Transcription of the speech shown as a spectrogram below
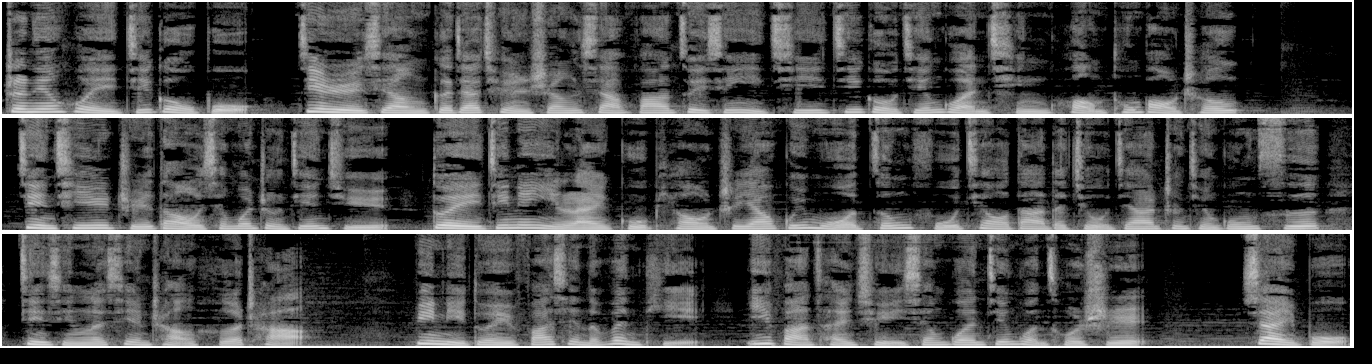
证监会机构部近日向各家券商下发最新一期机构监管情况通报称。近期指导相关证监局对今年以来股票质押规模增幅较大的九家证券公司进行了现场核查，并拟对发现的问题依法采取相关监管措施。下一步，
